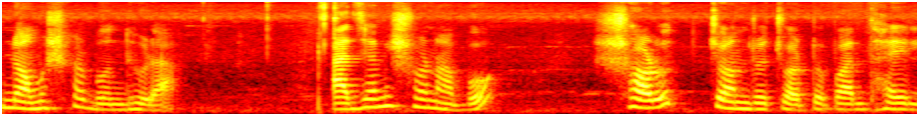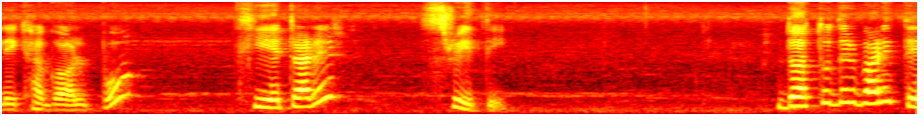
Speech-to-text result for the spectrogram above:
নমস্কার বন্ধুরা। আজ আমি শোনাব শরৎচন্দ্র চট্টোপাধ্যায়ের লেখা গল্প, থিয়েটারের স্মৃতি। দত্তদের বাড়িতে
